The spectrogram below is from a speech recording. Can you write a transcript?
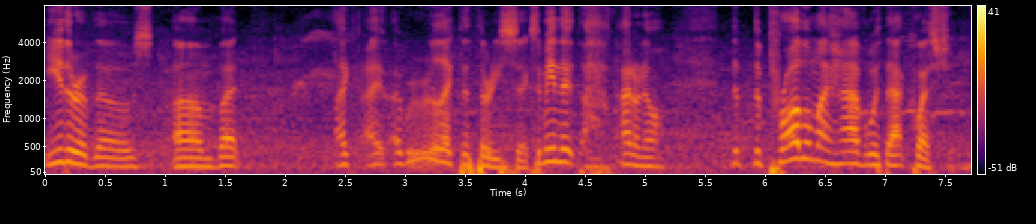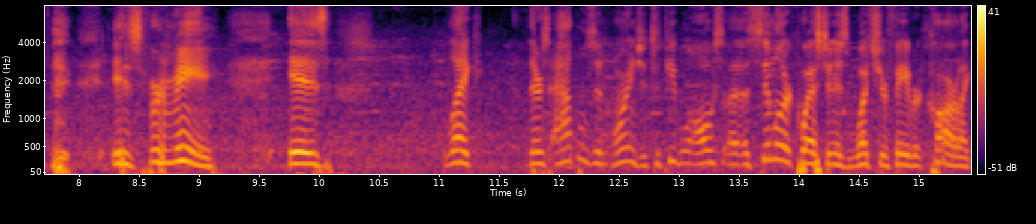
Either of those, um, but like I, I really like the 36. I mean, the, I don't know. The, the problem I have with that question is for me is like there's apples and oranges. Because people also a similar question is, what's your favorite car? Like,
